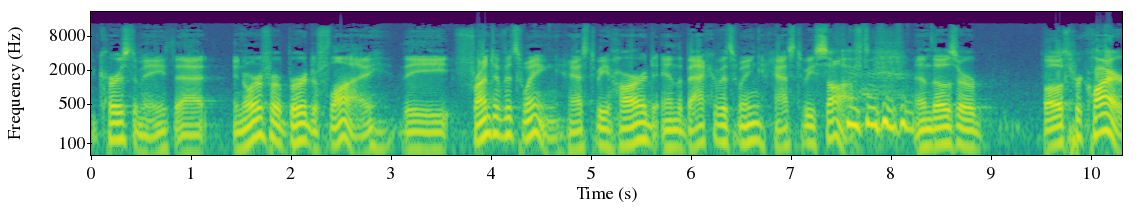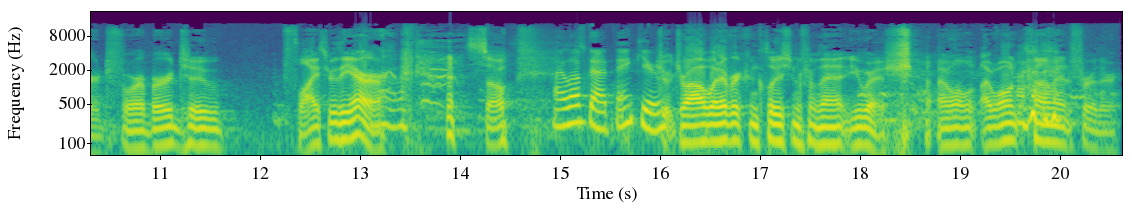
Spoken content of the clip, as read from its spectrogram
it occurs to me that in order for a bird to fly, the front of its wing has to be hard and the back of its wing has to be soft. and those are both required for a bird to fly through the air. so I love that. Thank you. D- draw whatever conclusion from that you wish. I won't I won't comment further.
